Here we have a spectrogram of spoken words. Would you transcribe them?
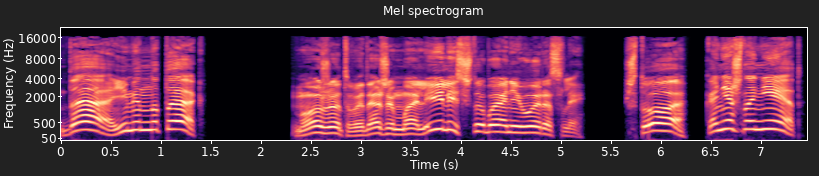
Да, именно так. Может, вы даже молились, чтобы они выросли? Что? Конечно, нет.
